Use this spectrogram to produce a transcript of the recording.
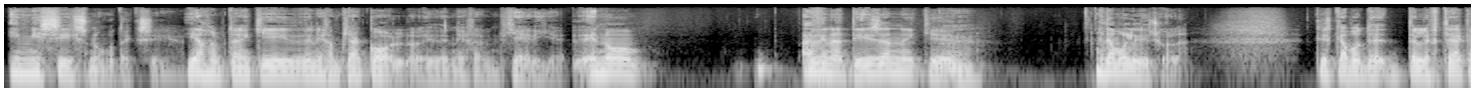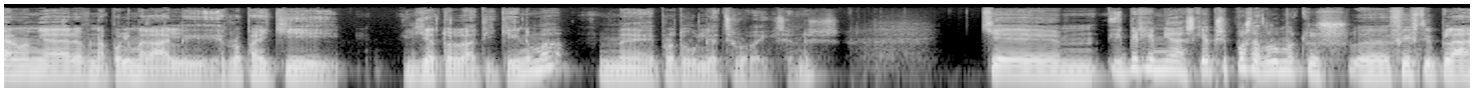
η μισή συνομοταξία. Οι άνθρωποι που ήταν εκεί δεν είχαν πια κόλλο ή δεν είχαν χέρια. Ενώ αδυνατίζανε και Ναι. ήταν πολύ δύσκολα. Και κάποτε τελευταία κάναμε μια έρευνα πολύ μεγάλη ευρωπαϊκή για το ΛΟΑΤΚΙ κίνημα με πρωτοβουλία της Ευρωπαϊκής Ένωσης και μ, υπήρχε μια σκέψη πώς θα βρούμε τους ε, 50 plus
